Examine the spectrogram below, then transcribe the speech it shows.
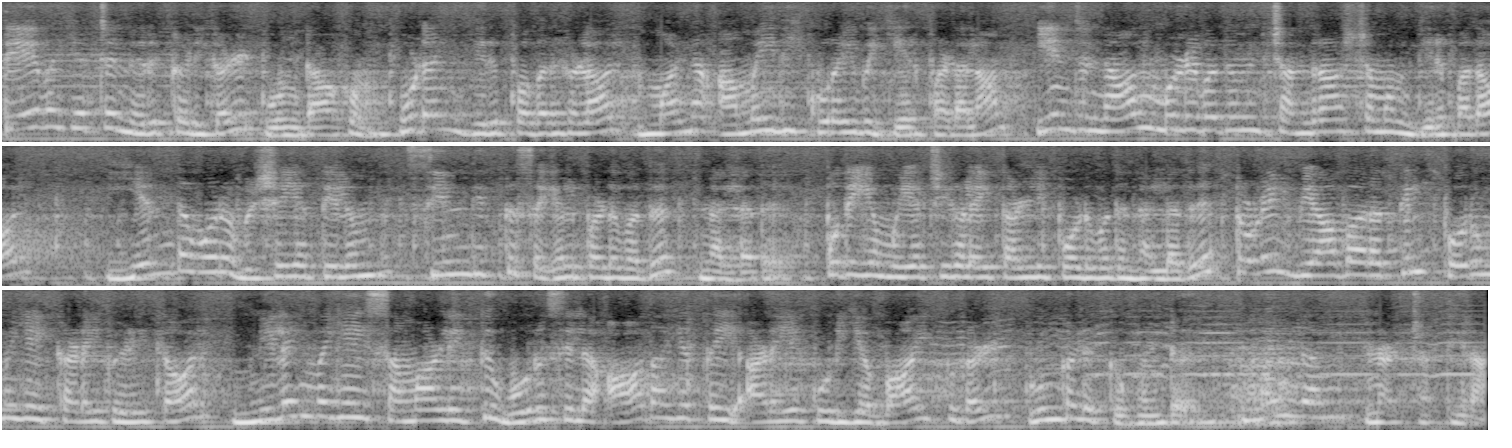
தேவையற்ற நெருக்கடிகள் உண்டாகும். உடன் இருப்பவர்களால் மன அமைதி குறைவு ஏற்படலாம். இன்று நாள் முழுவதும் சந்திராஷ்டமம் இருப்பதால் எந்த ஒரு விஷயத்திலும் சிந்தித்து செயல்படுவது நல்லது. புதிய முயற்சிகளை தள்ளி போடுவது நல்லது. தொழில் வியாபாரத்தில் பொறுமையை கடைபிடித்தால் நிலைமையை சமாளித்து ஒரு சில ஆதாயத்தை அடையக்கூடிய வாய்ப்புகள் உங்களுக்கு உண்டு. மூலம் நட்சத்திரம்.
